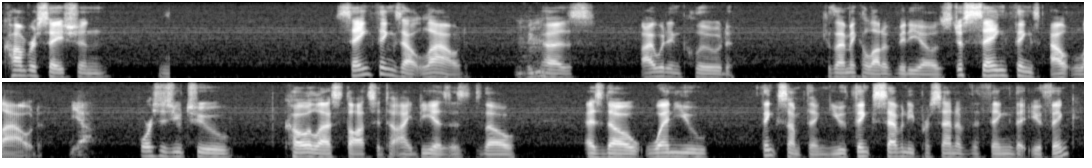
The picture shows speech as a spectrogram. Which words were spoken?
conversation saying things out loud Mhm. because i would include because i make a lot of videos just saying things out loud yeah forces you to coalesce thoughts into ideas as though as though when you think something you think 70% of the thing that you think.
